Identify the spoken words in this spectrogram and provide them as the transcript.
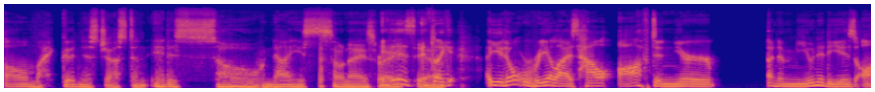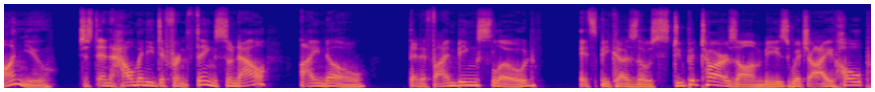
Oh my goodness, Justin. It is so nice. so nice, right? It is. Yeah. It's like you don't realize how often your an immunity is on you, just and how many different things. So now I know that if I'm being slowed, it's because those stupid tar zombies, which I hope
